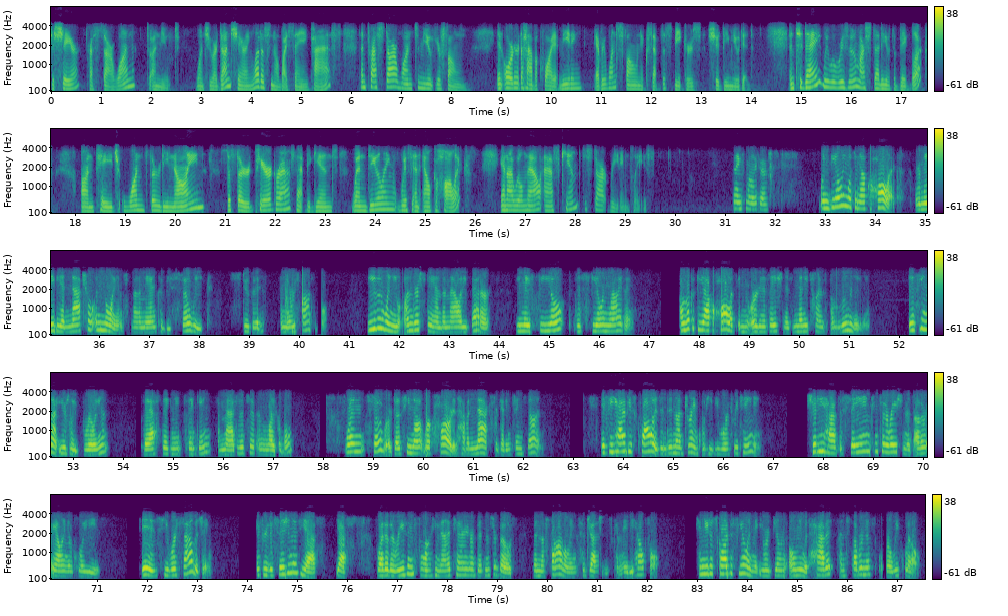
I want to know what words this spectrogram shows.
To share, press star 1 to unmute. Once you are done sharing, let us know by saying pass, then press star 1 to mute your phone. In order to have a quiet meeting, everyone's phone except the speaker's should be muted. And today we will resume our study of the Big Book on page 139 the third paragraph that begins when dealing with an alcoholic. And I will now ask Kim to start reading, please. Thanks, Monica. When dealing with an alcoholic, there may be a natural annoyance that a man could be so weak, stupid, and irresponsible. Even when you understand the malady better, you may feel this feeling rising. I look at the alcoholic in your organization as many times illuminating. Is he not usually brilliant, vast thinking, imaginative, and likable? When sober, does he not work hard and have a knack for getting things done? If he had these qualities and did not drink, would he be worth retaining? Should he have the same consideration as other ailing employees? Is he worth salvaging? If your decision is yes, yes, whether the reason for humanitarian or business or both, then the following suggestions can may be helpful. Can you describe the feeling that you are dealing only with habit and stubbornness or a weak will?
